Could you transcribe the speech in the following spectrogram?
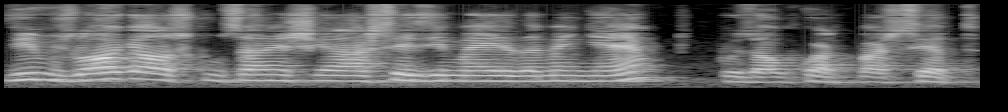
vimos logo elas começarem a chegar às seis e meia da manhã, depois ao quarto para as sete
